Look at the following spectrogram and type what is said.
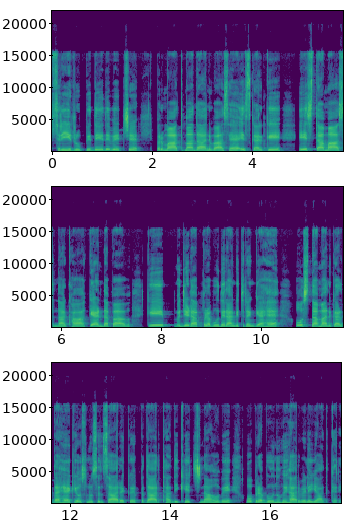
ਸਰੀਰ ਰੂਪੀ ਦੇਹ ਦੇ ਵਿੱਚ ਪਰਮਾਤਮਾ ਦਾ ਨਿਵਾਸ ਹੈ, ਇਸ ਕਰਕੇ ਇਸ ਦਾ ਮਾਸ ਨਾ ਖਾ। ਕਹਿਣ ਦਾ ਭਾਵ ਕਿ ਜਿਹੜਾ ਪ੍ਰਭੂ ਦੇ ਰੰਗ 'ਚ ਰੰਗਿਆ ਹੈ ਉਸ ਦਾ ਮਨ ਕਰਦਾ ਹੈ ਕਿ ਉਸ ਨੂੰ ਸੰਸਾਰਕ ਪਦਾਰਥਾਂ ਦੀ ਖਿੱਚ ਨਾ ਹੋਵੇ, ਉਹ ਪ੍ਰਭੂ ਨੂੰ ਹੀ ਹਰ ਵੇਲੇ ਯਾਦ ਕਰੇ।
